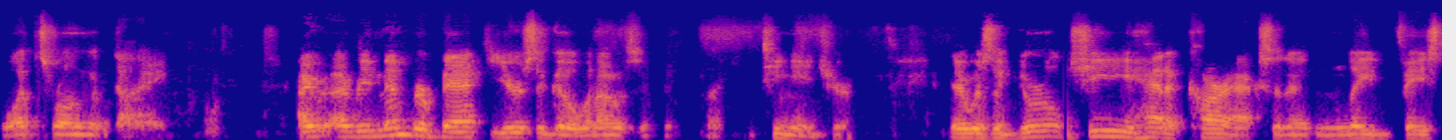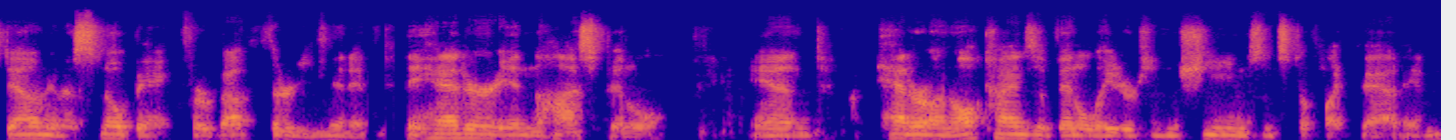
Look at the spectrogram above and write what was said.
What's wrong with dying? I, I remember back years ago when I was a teenager, there was a girl, she had a car accident and laid face down in a snowbank for about 30 minutes. They had her in the hospital and had her on all kinds of ventilators and machines and stuff like that. And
